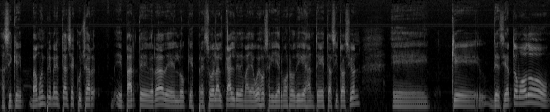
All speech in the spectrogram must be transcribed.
Así que vamos en primera instancia a escuchar eh, parte ¿verdad? de lo que expresó el alcalde de Mayagüez, José Guillermo Rodríguez, ante esta situación, eh, que de cierto modo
